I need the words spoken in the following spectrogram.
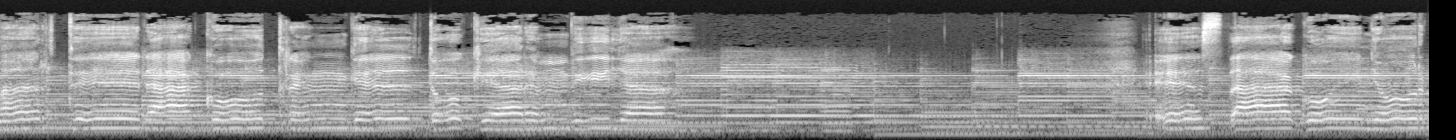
Marterako tren geltokearen bila. Ez dago inor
